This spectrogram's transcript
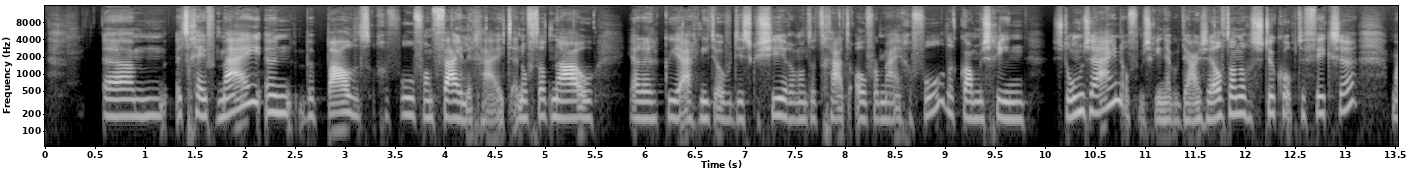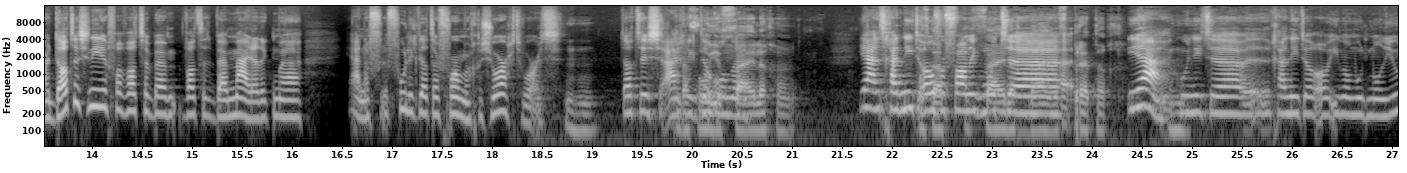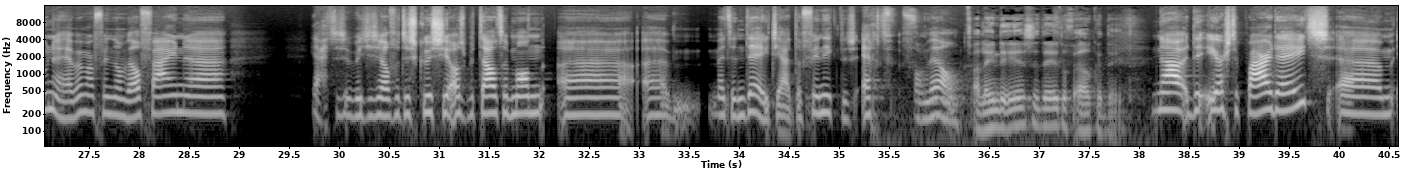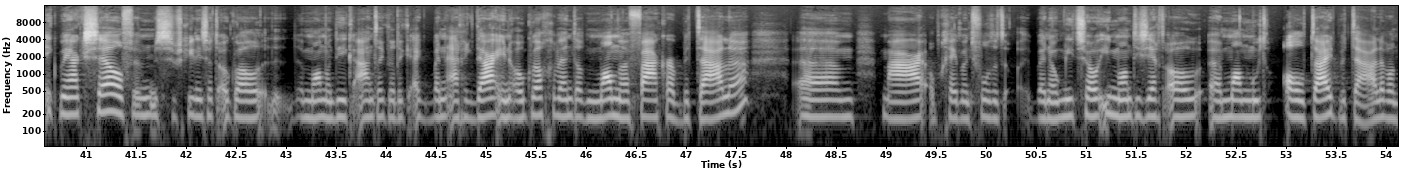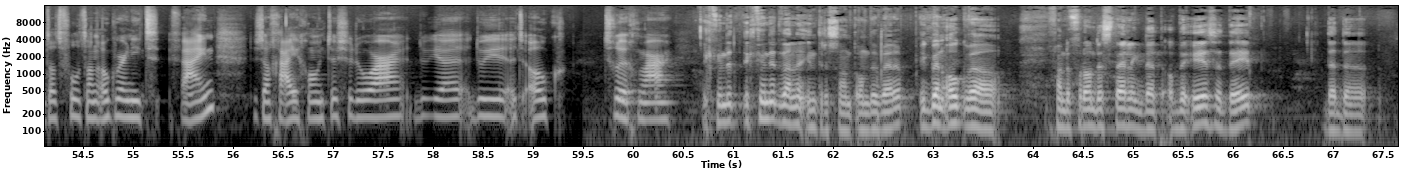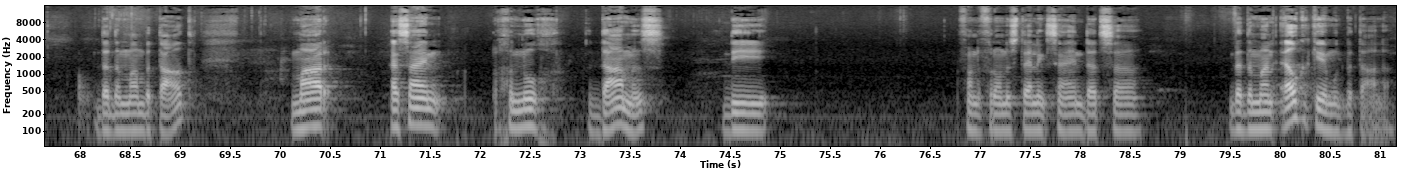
Ehm, het geeft mij een bepaald gevoel van veiligheid. En of dat nou, ja, daar kun je eigenlijk niet over discussiëren, want het gaat over mijn gevoel. Dat kan misschien stom zijn, of misschien heb ik daar zelf dan nog stukken op te fixen. Maar dat is in ieder geval wat, er bij, wat het bij mij, dat ik me, ja, dan voel ik dat er voor me gezorgd wordt. Mhm. Dat is En eigenlijk de onder. veiliger. Ja, het gaat niet Of over van ik moet. prettig. ja, ik Mhm. moet niet, eh, het gaat niet over oh, iemand moet miljoenen hebben, maar ik vind dan wel fijn. eh, ja, het is een beetje dezelfde discussie als betaalt een man met een date. Ja, dat vind ik dus echt van wel. Alleen de eerste date of elke date? Nou, de eerste paar dates. ehm, ik merk zelf, en misschien is dat ook wel de mannen die ik aantrek, dat ik, ik ben eigenlijk daarin ook wel gewend dat mannen vaker betalen. Ehm, maar op een gegeven moment voelt het, ik ben ook niet zo iemand die zegt, oh, een man moet altijd betalen, want dat voelt dan ook weer niet fijn. Dus dan ga je gewoon tussendoor, doe je, doe je het ook terug. Maar Ik vind, het, ik vind dit wel een interessant onderwerp. Ik ben ook wel van de veronderstelling dat op de eerste date dat de, dat de man betaalt. Maar er zijn genoeg dames die van de veronderstelling zijn dat, ze, dat de man elke keer moet betalen.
